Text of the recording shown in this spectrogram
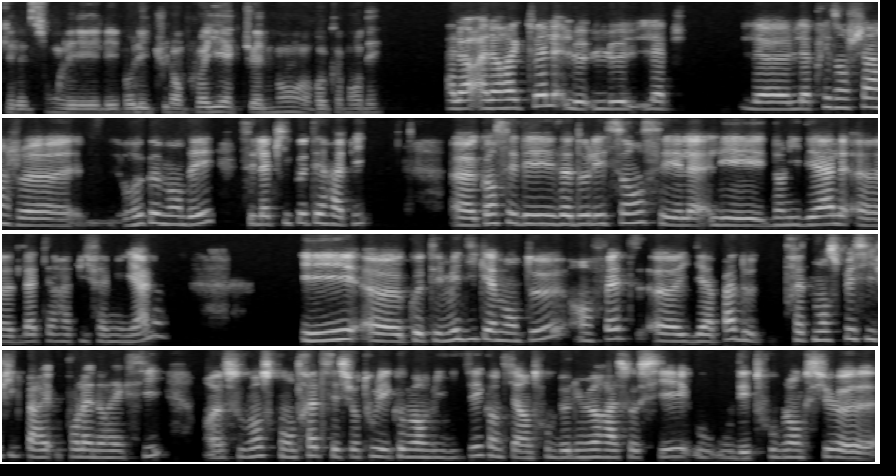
Quelles sont les molécules employées actuellement recommandées? Alors, à l'heure actuelle, la, prise en charge euh, recommandée, c'est la psychothérapie. Euh, quand c'est des adolescents, c'est dans l'idéal euh, de la thérapie familiale. Et côté médicamenteux, en fait, il n'y a pas de traitement spécifique pour l'anorexie. souvent, ce qu'on traite, c'est surtout les comorbidités quand il y a un trouble de l'humeur associé ou, des troubles anxieux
